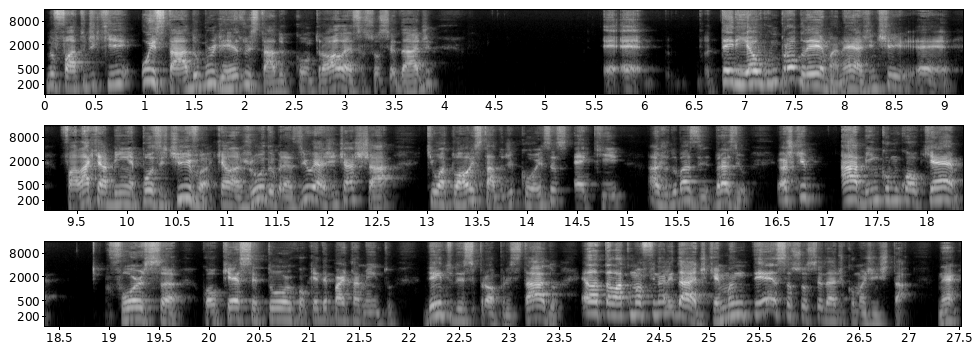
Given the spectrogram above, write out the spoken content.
no fato de que o Estado burguês, o Estado que controla essa sociedade, é, é, teria algum problema, né? A gente falar que a BIM é positiva, que ela ajuda o Brasil, é a gente achar que o atual estado de coisas é que ajuda o Brasil. Eu acho que a BIM, como qualquer força, qualquer setor, qualquer departamento dentro desse próprio Estado, ela está lá com uma finalidade, que é manter essa sociedade como a gente está. Né?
